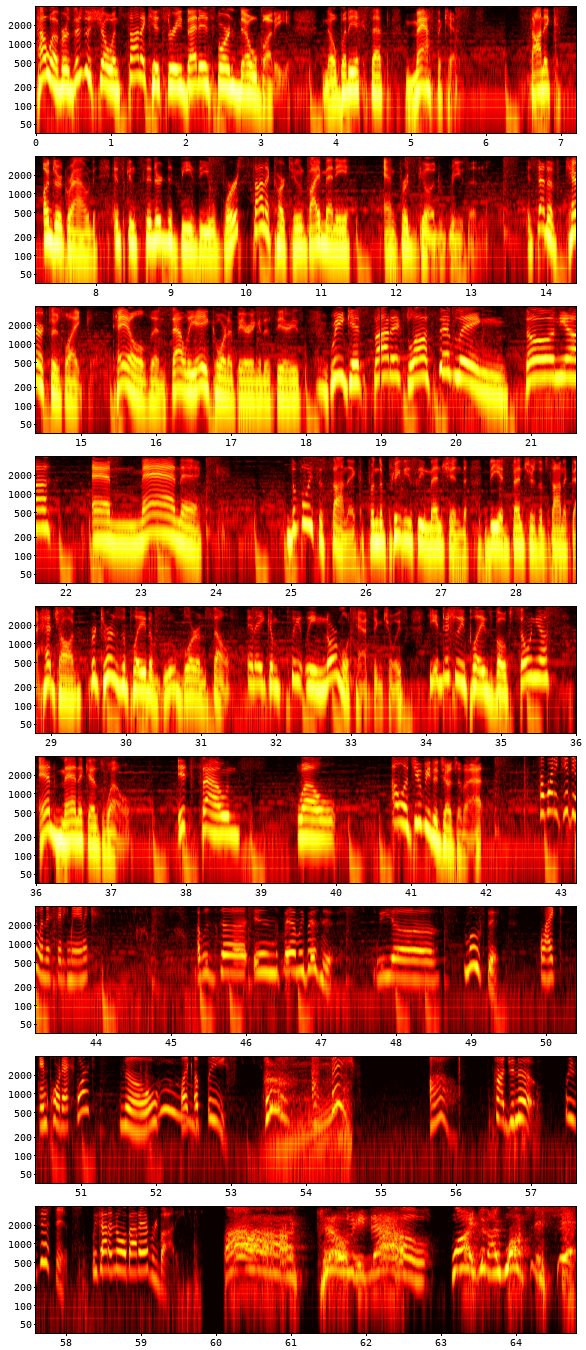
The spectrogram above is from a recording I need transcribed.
However, there's a show in Sonic history that is for nobody. Nobody except masochists. Sonic Underground is considered to be the worst Sonic cartoon by many, and for good reason. Instead of characters like Tails and Sally Acorn appearing in the series, we get Sonic's lost siblings, Sonia and Manic. The voice of Sonic from the previously mentioned The Adventures of Sonic the Hedgehog returns to play to Blue Blur himself. In a completely normal casting choice, he additionally plays both Sonia and Manic as well. It sounds, well, I'll let you be the judge of that. So what did you do in the city, Manic? I was uh, in the family business. We uh move things. Like import-export? No, like a thief. A thief? Oh. How'd you know? Resistance. We gotta know about everybody. Ah! Kill me now! Why did I watch this shit?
